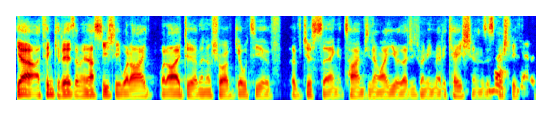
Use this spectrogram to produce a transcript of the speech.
Yeah, I think it is. I mean, that's usually what I what I do. I mean, I'm sure I'm guilty of of just saying at times, you know, are you allergic to any medications, especially yeah, yeah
